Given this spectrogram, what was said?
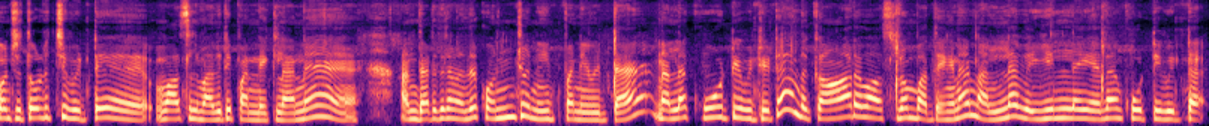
கொஞ்சம் தொளிச்சு விட்டு வாசல் மாதிரி பண்ணிக்கலான்னு அந்த இடத்துல வந்து கொஞ்சம் நீட் பண்ணி விட்டேன். நல்லா கூட்டி விட்டுட்டு அந்த கார வாசலும் பார்த்தீங்கன்னா நல்ல வெயில்லையே தான் கூட்டி விட்டேன்.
